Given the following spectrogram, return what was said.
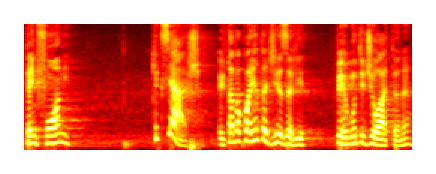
tem fome. O que, que você acha? Ele estava 40 dias ali. Pergunta idiota, né?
